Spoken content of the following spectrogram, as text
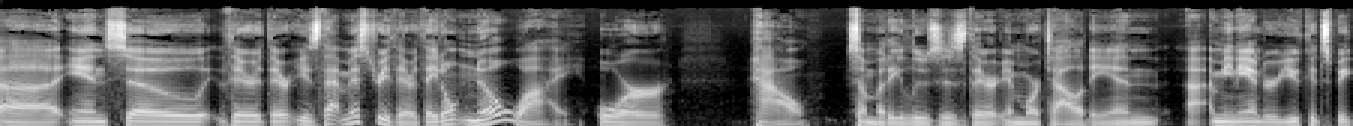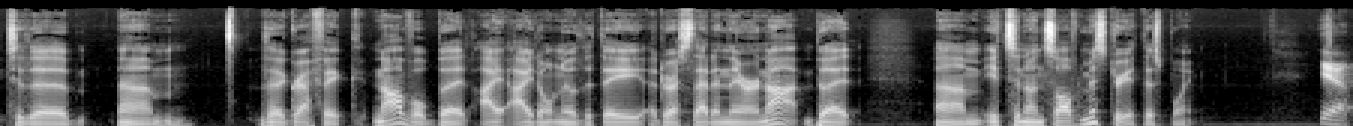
uh, and so there there is that mystery there. They don't know why or how somebody loses their immortality. And uh, I mean, Andrew, you could speak to the um, the graphic novel, but I I don't know that they address that in there or not. But um, it's an unsolved mystery at this point. Yeah.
